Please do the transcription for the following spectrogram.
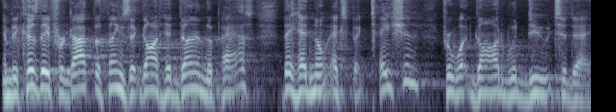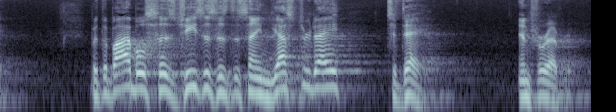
And because they forgot the things that God had done in the past, they had no expectation for what God would do today. But the Bible says Jesus is the same yesterday, today, and forever.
